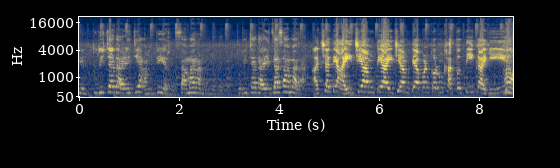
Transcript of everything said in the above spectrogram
तुरीच्या डाळीची आमटी आहे सामारा म्हणतो. तुरीच्या डाळीचा सामारा. अच्छा ती आईची आमटी आईची आमटी आपण करून खातो ती काही हा?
